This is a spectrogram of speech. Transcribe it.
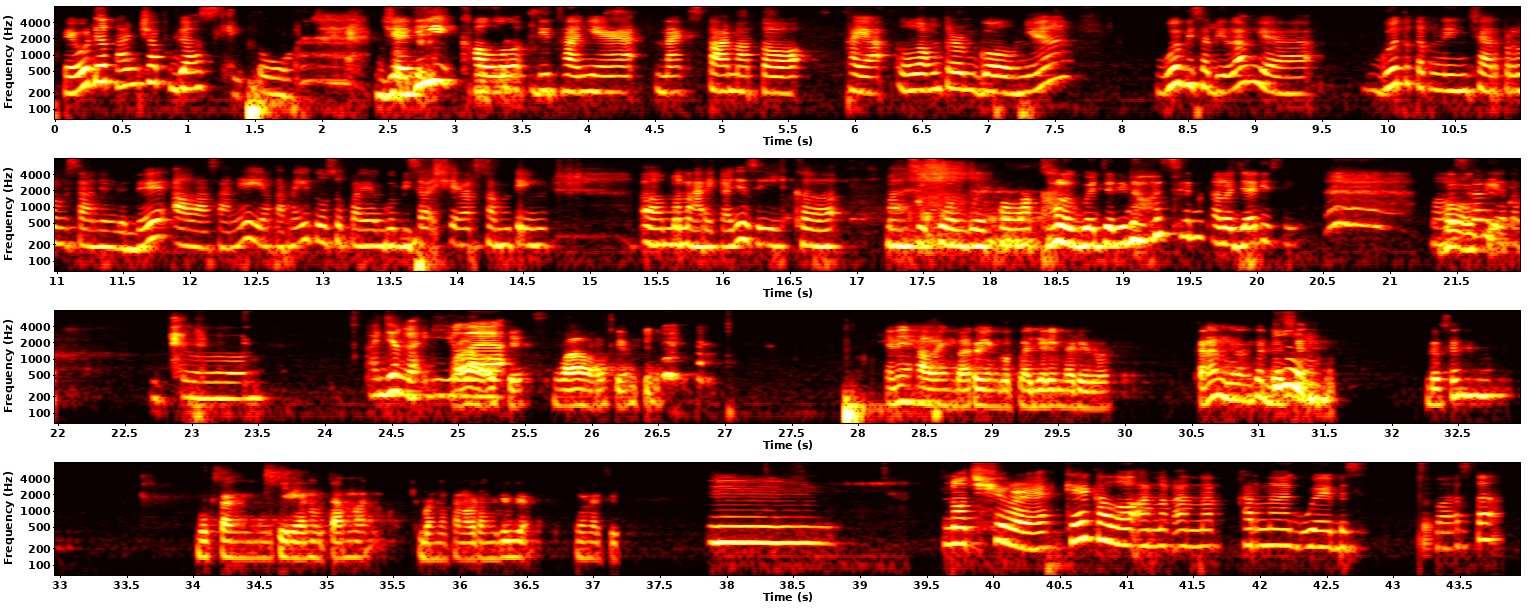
Ya udah tancap gas gitu. Jadi kalau ditanya next time atau kayak long term goalnya gue bisa bilang ya gue tetap ngincar perusahaan yang gede. Alasannya ya karena itu supaya gue bisa share something uh, menarik aja sih ke mahasiswa gue kalau gue jadi dosen kalau jadi sih. Males oh, okay. ya tapi Gitu. Aja nggak gila. Wow, oke. Okay. Wow, oke, okay, oke. Okay. Ini hal yang baru yang gue pelajarin dari lo. Karena menurut gue dosen, iya. dosen bukan pilihan utama kebanyakan orang juga, ya nggak sih? Hmm, not sure ya. Kayak kalau anak-anak karena gue swasta,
